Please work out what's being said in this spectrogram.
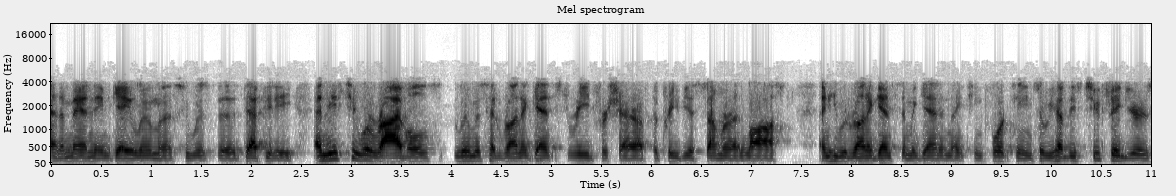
and a man named Gay Loomis, who was the deputy. And these two were rivals. Loomis had run against Reid for sheriff the previous summer and lost, and he would run against him again in 1914. So we have these two figures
